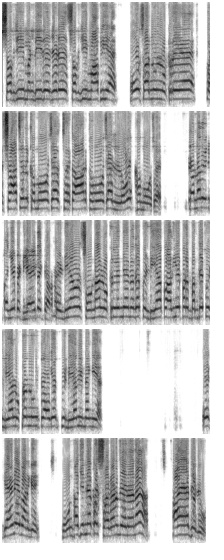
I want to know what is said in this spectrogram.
ਸਬਜ਼ੀ ਮੰਡੀ ਦੇ ਜਿਹੜੇ ਸਬਜ਼ੀ ਮਾਫੀਆ ਹੈ ਉਹ ਸਾਨੂੰ ਲੁੱਟ ਰਹੇ ਹੈ। ਪ੍ਰਸ਼ਾਸਨ ਖਮੋਸ਼ ਹੈ ਸਰਕਾਰ ਖਮੋਸ਼ ਹੈ ਲੋਕ ਖਮੋਸ਼ ਹੈ। ਕੰਨਾਂ ਦੇ ਵਿੱਚ ਪਾਈਆਂ ਭਿੰਡੀਆਂ ਇਹ ਤਾਂ ਕਰਨਾ ਭਿੰਡੀਆਂ ਹੁਣ ਸੋਨਾ ਲੁੱਟ ਲੈਂਦੇ ਆ ਮੈਂ ਕਿਹਾ ਭਿੰਡੀਆਂ ਪਾ ਲਈਏ ਪਰ ਬੰਦੇ ਭਿੰਡੀਆਂ ਲੁੱਟਣ ਨੂੰ ਵੀ ਪੈ ਗਏ ਭਿੰਡੀਆਂ ਵੀ ਮਹਿੰਗੀਆਂ। ਇਹ ਗਹਿਣੇ ਬਣ ਗਏ। ਹੁਣ ਤਾਂ ਜਿੰਨੇ ਕੋਈ ਸਗਨ ਦੇਣਾ ਨਾ ਆਇਆ ਦੇ ਦਿਓ।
